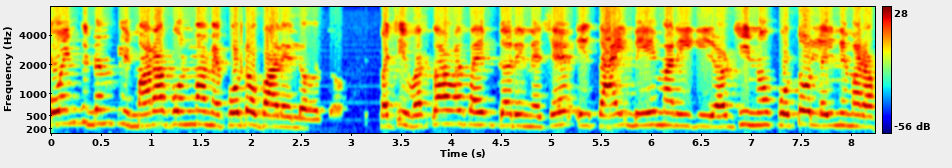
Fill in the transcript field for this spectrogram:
કોઇન્સિડન્ટલી મારા ફોનમાં મેં ફોટો પાડેલો હતો. પછી વસાવા સાહેબ કરીને છે એ સાહેબે મારી અરજીનો ફોટો લઈને મારા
